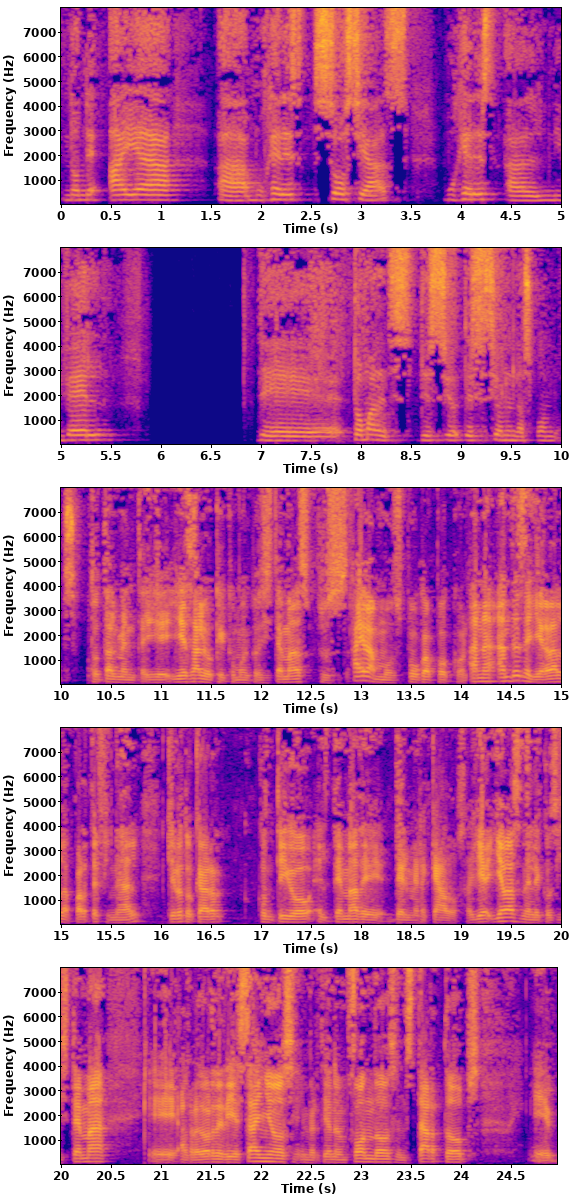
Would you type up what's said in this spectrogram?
donde haya ah, mujeres socias, mujeres al nivel de toma de decisión en los fondos. Totalmente, y, es algo que como ecosistemas, pues ahí vamos poco a poco. Ana, antes de llegar a la parte final, quiero tocar contigo el tema de, del mercado. O sea, llevas en el ecosistema eh, alrededor de 10 años invirtiendo en fondos, en startups. Eh,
